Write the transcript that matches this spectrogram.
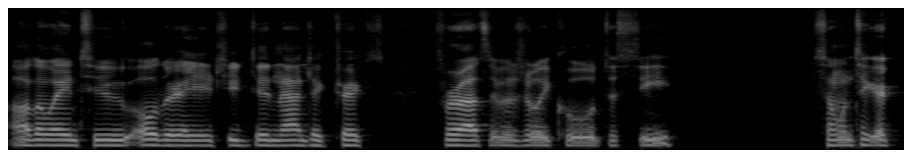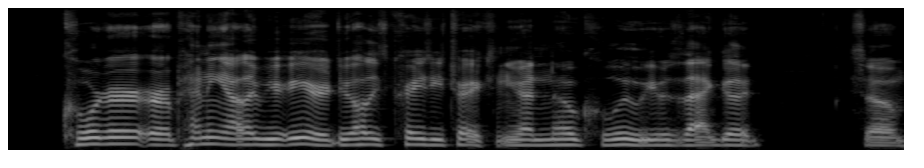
all the way to older age. He did magic tricks for us. It was really cool to see someone take a quarter or a penny out of your ear, do all these crazy tricks, and you had no clue he was that good. So,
